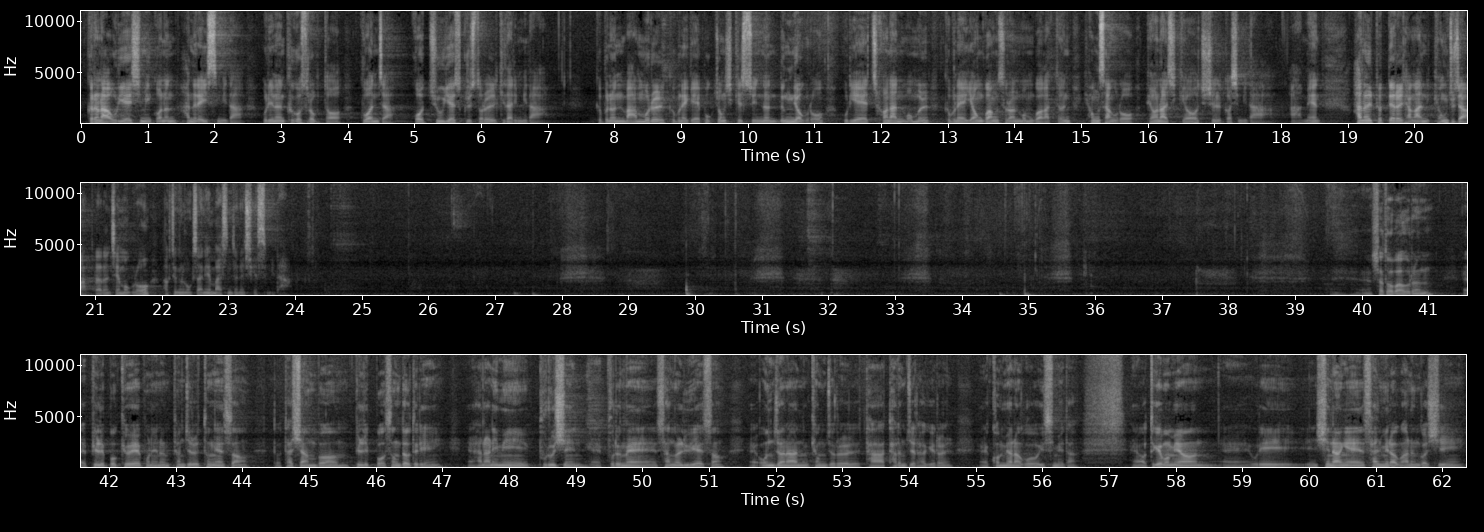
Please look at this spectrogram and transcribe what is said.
그러나 우리의 시민권은 하늘에 있습니다. 우리는 그곳으로부터 구원자, 곧 주 예수 그리스도를 기다립니다. 그분은 만물을 그분에게 복종시킬 수 있는 능력으로 우리의 천한 몸을 그분의 영광스러운 몸과 같은 형상으로 변화시켜 주실 것입니다. 아멘. 하늘 표대를 향한 경주자라는 제목으로 박정일 목사님 말씀 전해 주시겠습니다. 사도 바울은 빌립보 교회에 보내는 편지를 통해서 또 다시 한번 빌립보 성도들이 하나님이 부르신 부름의 상을 위해서 온전한 경주를 다 다름질하기를 권면하고 있습니다. 어떻게 보면 우리 신앙의 삶이라고 하는 것이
